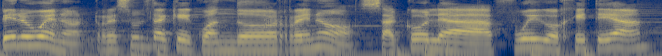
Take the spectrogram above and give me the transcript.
Pero bueno, resulta que cuando Renault sacó la Fuego GTA.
